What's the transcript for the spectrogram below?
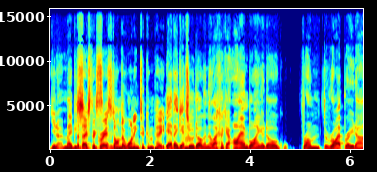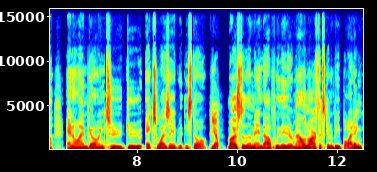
you know, maybe But they've progressed 70 on to wanting to compete. yeah, they get to a mm. dog and they're like, okay, I am buying a dog from the right breeder and I am going to do XYZ with this dog. Yep. Most of them end up with either a Malinois if it's going to be biting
